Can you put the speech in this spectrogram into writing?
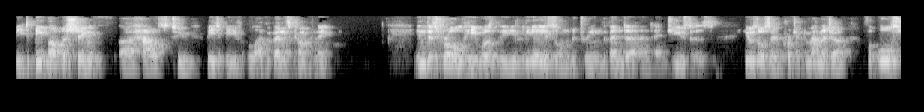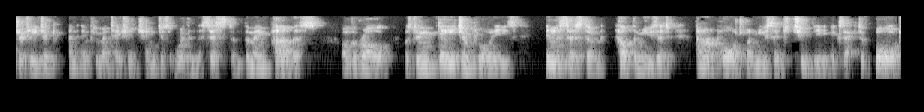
B2B publishing uh, house to B2B live events company. In this role, he was the liaison between the vendor and end users, he was also project manager for all strategic and implementation changes within the system. The main purpose of the role was to engage employees in the system, help them use it, and report on usage to the executive board.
